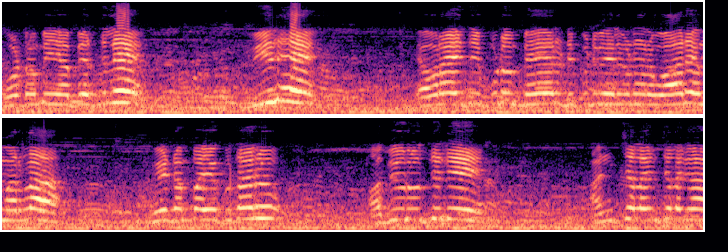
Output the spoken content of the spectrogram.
కూటమి అభ్యర్థులే వీరే ఎవరైతే ఇప్పుడు మేయర్ డిప్యూటీ మేయర్ ఉన్నారో వారే మరలా పీఠంపై ఎక్కుతారు. అభివృద్ధిని అంచెలంచెలుగా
